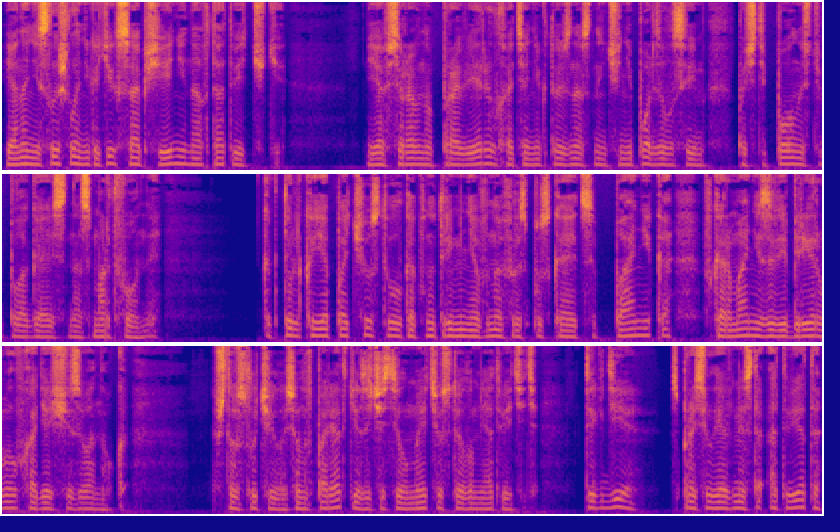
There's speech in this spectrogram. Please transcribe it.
и она не слышала никаких сообщений на автоответчике. Я все равно проверил, хотя никто из нас нынче не пользовался им, почти полностью полагаясь на смартфоны. Как только я почувствовал, как внутри меня вновь распускается паника, в кармане завибрировал входящий звонок — «Что случилось? Он в порядке?» — зачастил Мэтью, стоило мне ответить. «Ты где?» — спросил я вместо ответа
